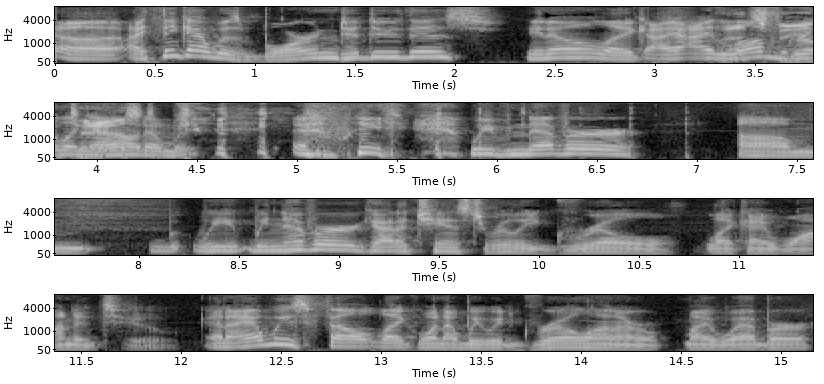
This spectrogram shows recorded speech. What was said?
uh, I think I was born to do this. You know, like I, I That's love grilling out, and we, and we we've never um we we never got a chance to really grill like I wanted to, and I always felt like when I, we would grill on our my Weber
